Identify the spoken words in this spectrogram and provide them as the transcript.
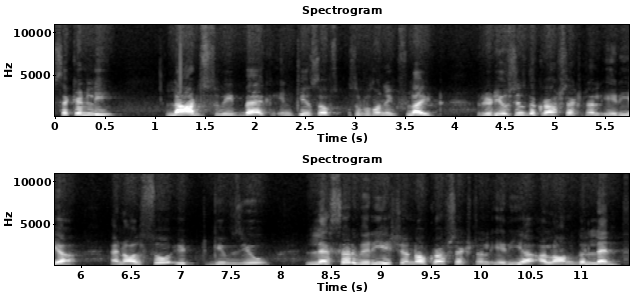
Secondly, large sweep back in case of supersonic flight reduces the cross sectional area and also it gives you lesser variation of cross sectional area along the length.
